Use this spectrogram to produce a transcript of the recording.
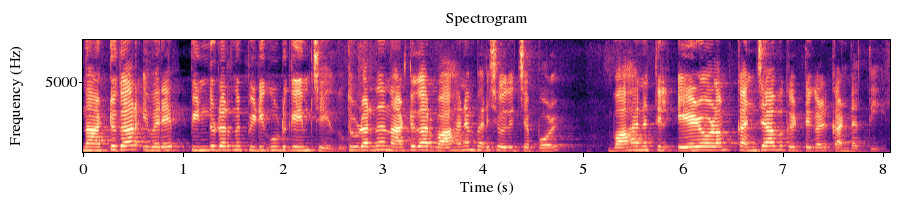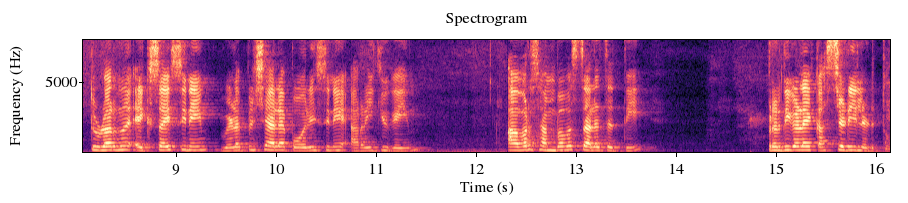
നാട്ടുകാർ ഇവരെ പിന്തുടർന്ന് പിടികൂടുകയും ചെയ്തു. തുടർന്ന് നാട്ടുകാർ വാഹനം പരിശോധിച്ചപ്പോൾ വാഹനത്തിൽ ഏഴോളം കഞ്ചാവ് കെട്ടുകൾ കണ്ടെത്തി. തുടർന്ന് എക്സൈസിനെയും വിളപ്പിൽശാല പോലീസിനെ അറിയിക്കുകയും അവർ സംഭവ സ്ഥലത്തെത്തി പ്രതികളെ കസ്റ്റഡിയിലെടുത്തു.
